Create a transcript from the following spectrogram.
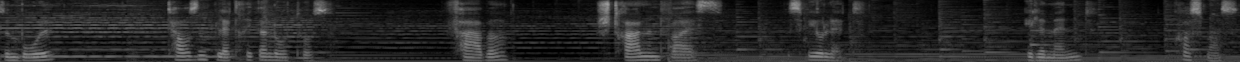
Symbol tausendblättriger Lotus. Farbe strahlend weiß bis violett. Element Kosmos.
